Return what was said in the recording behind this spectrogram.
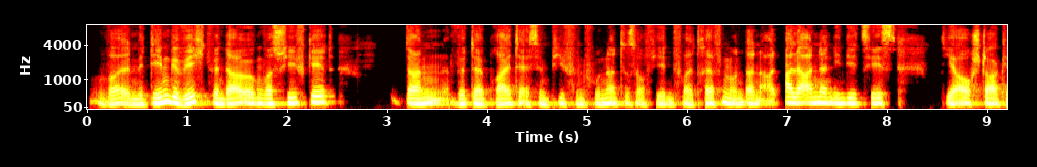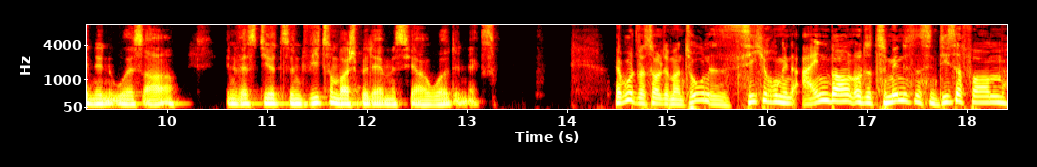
Weil mit dem Gewicht, wenn da irgendwas schief geht, dann wird der breite S&P 500 das auf jeden Fall treffen und dann alle anderen Indizes, die auch stark in den USA investiert sind, wie zum Beispiel der MSCI World Index. Ja gut, was sollte man tun? Sicherungen einbauen oder zumindest in dieser Form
